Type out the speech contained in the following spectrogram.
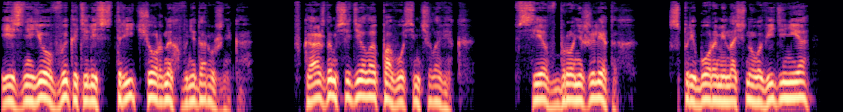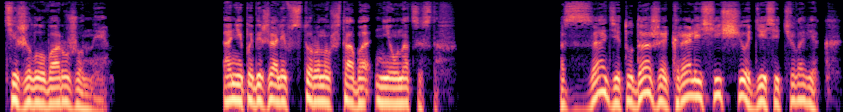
Из нее выкатились три черных внедорожника. В каждом сидело по восемь человек. Все в бронежилетах, с приборами ночного видения, тяжело вооруженные. Они побежали в сторону штаба неонацистов. Сзади туда же крались еще десять человек,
